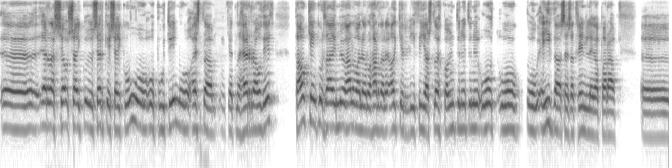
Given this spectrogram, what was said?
er það Sergei Sækú og, og Putin og æsta hérna, herráðið, þá gengur það í mjög alvarlegar og hardar aðgerir í því að slökka á undunitinu og, og, og eigða hreinlega bara uh,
